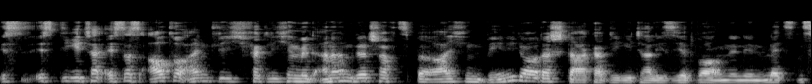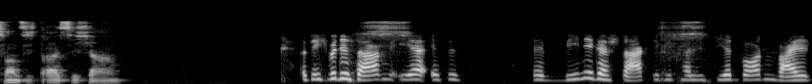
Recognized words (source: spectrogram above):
ist, ist, digital, ist das Auto eigentlich verglichen mit anderen Wirtschaftsbereichen weniger oder stärker digitalisiert worden in den letzten 20, 30 Jahren? Also ich würde sagen, eher es ist äh, weniger stark digitalisiert worden, weil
